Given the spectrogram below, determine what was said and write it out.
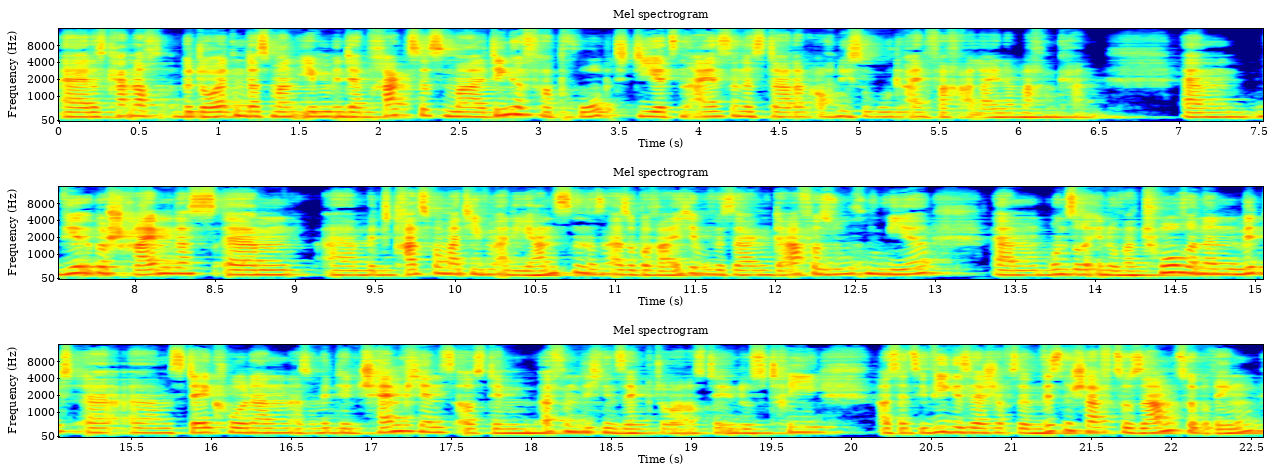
Äh, das kann auch bedeuten, dass man eben in der Praxis mal Dinge verprobt, die jetzt ein einzelnes Startup auch nicht so gut einfach alleine machen kann. Ähm, wir überschreiben das ähm, äh, mit transformativen Allianzen. Das sind also Bereiche, wo wir sagen, da versuchen wir, ähm, unsere Innovatorinnen mit äh, Stakeholdern, also mit den Champions aus dem öffentlichen Sektor, aus der Industrie, aus der Zivilgesellschaft, aus der Wissenschaft zusammenzubringen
